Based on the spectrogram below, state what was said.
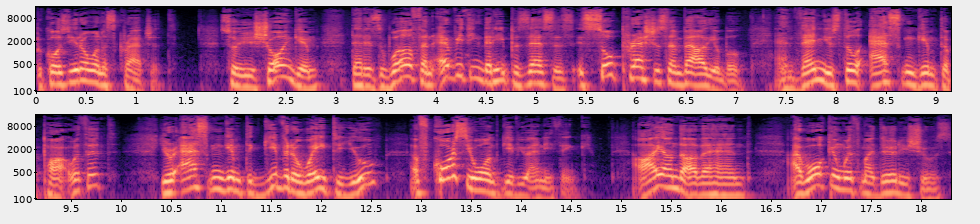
because you don't want to scratch it. So you're showing him that his wealth and everything that he possesses is so precious and valuable. And then you're still asking him to part with it? You're asking him to give it away to you? Of course he won't give you anything. I, on the other hand, I walk in with my dirty shoes.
